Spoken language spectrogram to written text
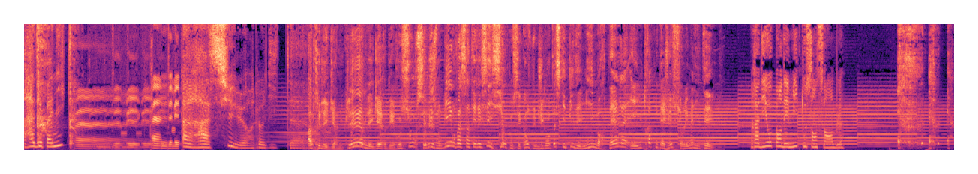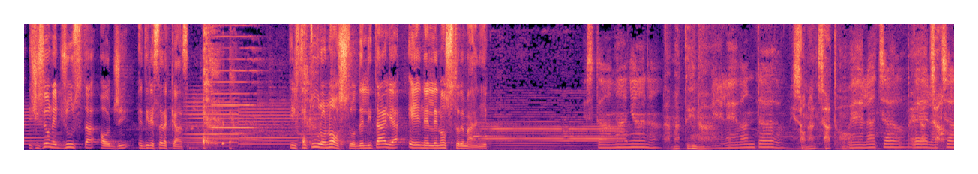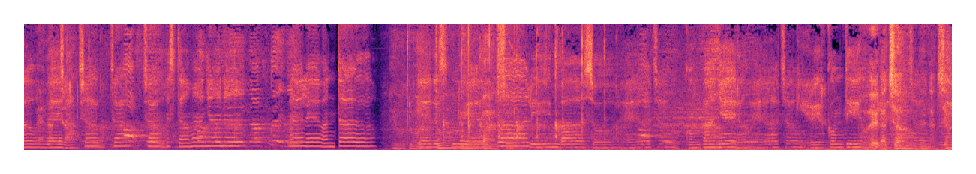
Radio Panique Pandémie. rassure l'auditeur. Après les guerres nucléaires, les guerres des ressources et les zombies, on va s'intéresser ici aux conséquences d'une gigantesque épidémie mortelle et ultra contagieuse sur l'humanité. Radio pandémique tous ensemble. La decisione giusta oggi è di restare a casa. Il futuro nostro dell'Italia è nelle nostre mani. Esta mañana La mattina me he levantado. mi sono alzato. Vela, chao, vela, ciao, chao, vela, chao, chao, chao. Esta mañana me he levantado y he trovato descubierto l'invaso. al invasor. Vela, chao, compañero. Chao, quiero ir contigo. Vela ciao, vela ciao,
